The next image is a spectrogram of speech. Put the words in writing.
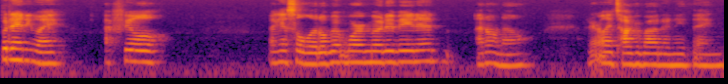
But anyway, I feel, I guess, a little bit more motivated. I don't know. I didn't really talk about anything.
